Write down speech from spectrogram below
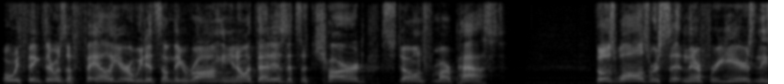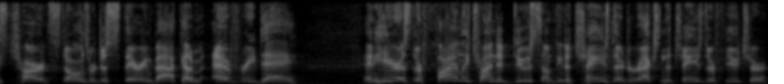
or we think there was a failure or we did something wrong. And you know what that is? It's a charred stone from our past. Those walls were sitting there for years, and these charred stones were just staring back at them every day. And here, as they're finally trying to do something to change their direction, to change their future,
